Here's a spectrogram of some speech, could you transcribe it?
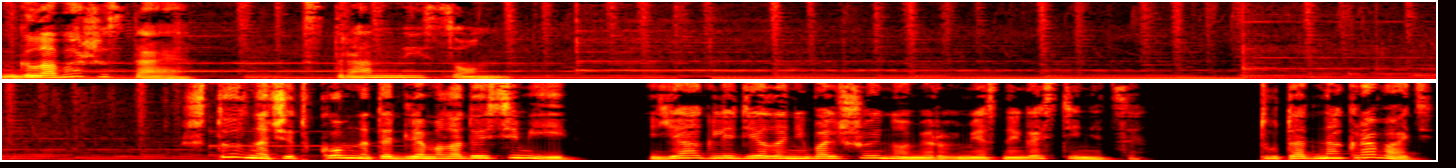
Глава шестая. Странный сон. Что значит комната для молодой семьи? Я оглядела небольшой номер в местной гостинице. Тут одна кровать.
